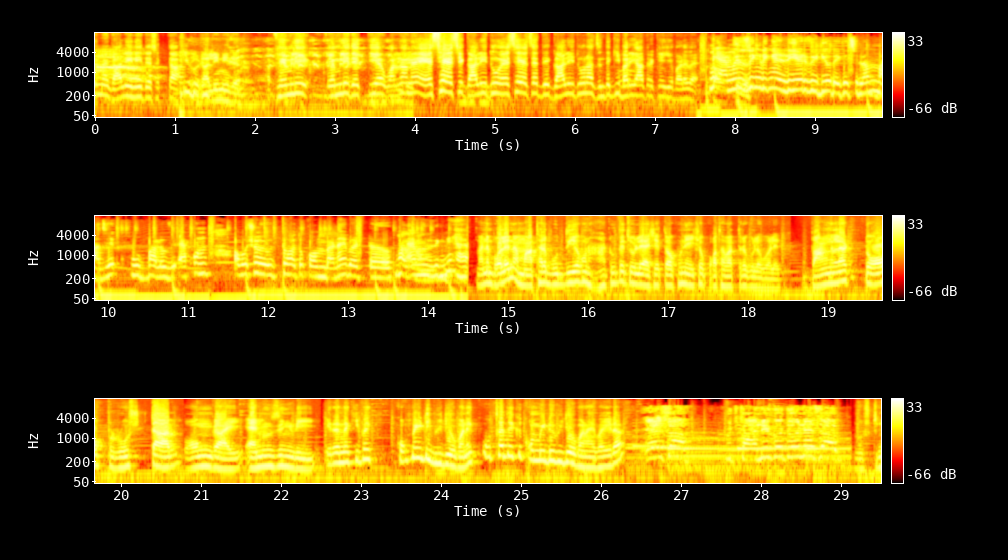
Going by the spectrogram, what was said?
मैं गाली नहीं दे सकता गाली नहीं देना फैमिली फैमिली देखती है वरना मैं ऐसे ऐसे गाली दूं ऐसे ऐसे दे- गाली दूं ना जिंदगी भर याद रखें ये बड़े भाई আমি অ্যামিউজিং রিং এর রিয়ের ভিডিও দেখেছিলাম মাঝে খুব ভালো এখন অবশ্য একটু হয়তো কম বানায় বাট অ্যামিউজিং হ্যাঁ মানে বলে না মাথার বুদ্ধি যখন হাঁটুতে চলে আসে তখন এইসব কথাবার্তাগুলো বলে বাংলার টপ রোস্টার বঙ্গাই অ্যামিউজিং রি এরা নাকি ভাই কমেডি ভিডিও বানায় কোথা থেকে কমেডি ভিডিও বানায় ভাই এরা ये सब कुछ खाने को दो ना सब রোস্টিং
